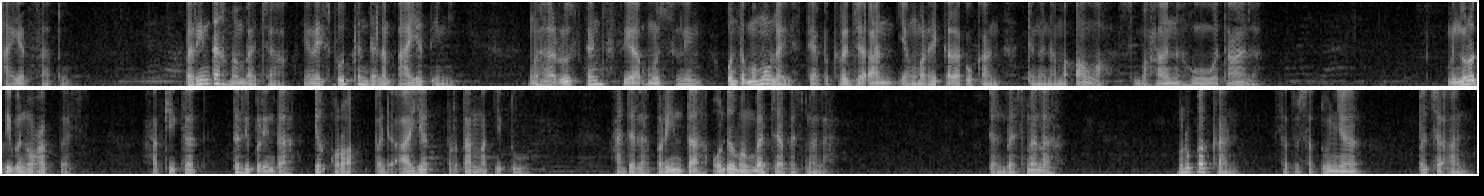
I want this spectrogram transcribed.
ayat 1 Perintah membaca yang disebutkan dalam ayat ini mengharuskan setiap muslim untuk memulai setiap pekerjaan yang mereka lakukan dengan nama Allah Subhanahu wa taala. Menurut Ibnu Abbas, hakikat dari perintah Iqra pada ayat pertama itu adalah perintah untuk membaca basmalah. Dan basmalah merupakan satu-satunya bacaan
